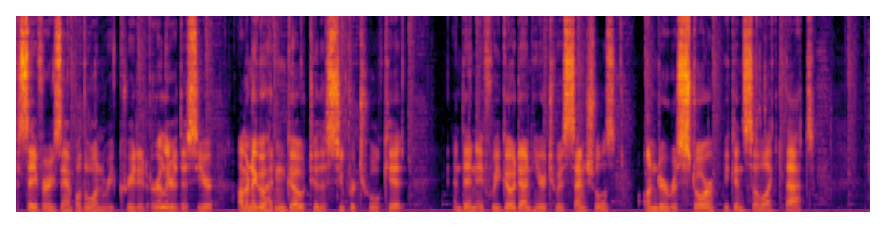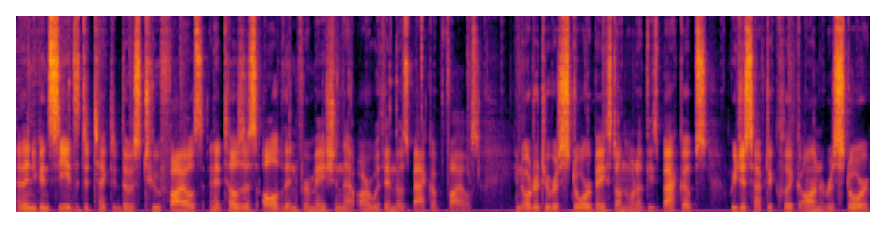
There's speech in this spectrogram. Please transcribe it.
say for example the one we created earlier this year, I'm going to go ahead and go to the Super Toolkit, and then if we go down here to Essentials, under restore, we can select that. And then you can see it's detected those two files and it tells us all of the information that are within those backup files. In order to restore based on one of these backups, we just have to click on restore.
